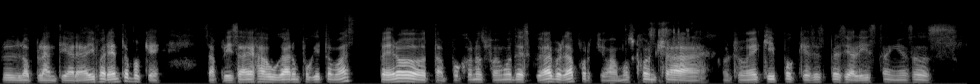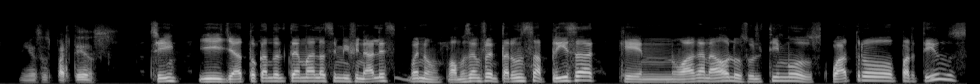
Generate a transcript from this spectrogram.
lo planteará diferente porque Saprisa deja jugar un poquito más, pero tampoco nos podemos descuidar, ¿verdad? Porque vamos contra, contra un equipo que es especialista en esos, en esos partidos. Sí, y ya tocando el tema de las semifinales, bueno, vamos a enfrentar un Saprissa que no ha ganado los últimos cuatro partidos.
